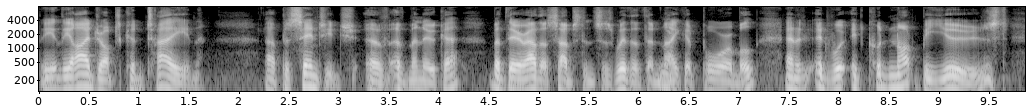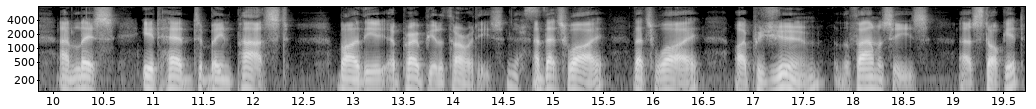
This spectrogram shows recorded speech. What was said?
the, the eye drops contain a percentage of, of manuka, but there are other substances with it that make it pourable, and it, it, w- it could not be used unless it had been passed by the appropriate authorities. Yes. And that's why, that's why I presume the pharmacies uh, stock it,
